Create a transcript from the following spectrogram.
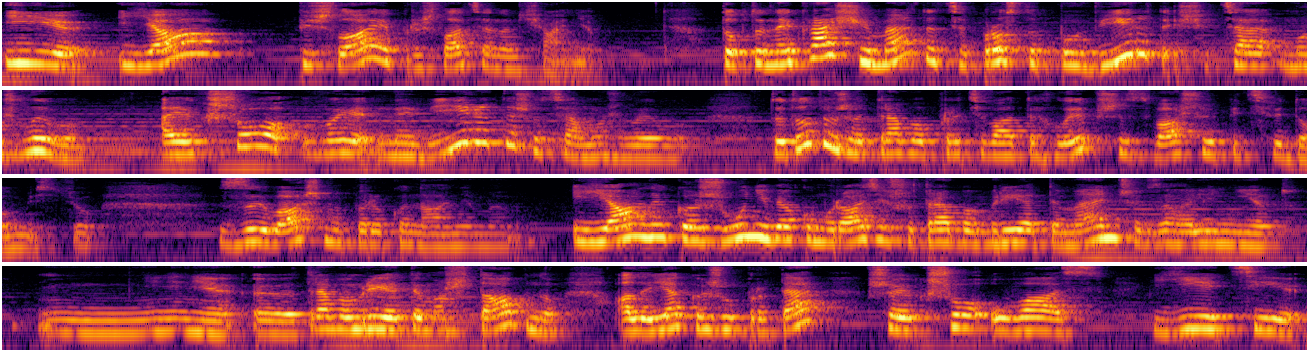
І я пішла і пройшла це навчання. Тобто найкращий метод це просто повірити, що це можливо. А якщо ви не вірите, що це можливо, то тут вже треба працювати глибше з вашою підсвідомістю, з вашими переконаннями. І я не кажу ні в якому разі, що треба мріяти менше, взагалі ні. Ні, ні, ні, треба мріяти масштабно, але я кажу про те, що якщо у вас є ці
